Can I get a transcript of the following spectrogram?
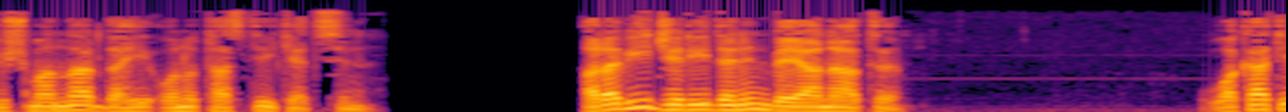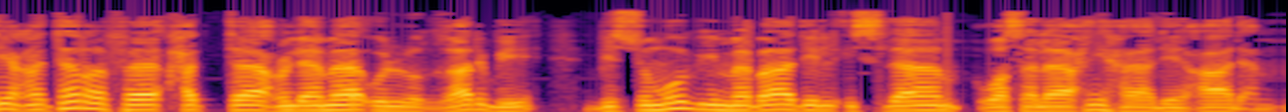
düşmanlar dahi onu tasdik etsin. Arabi ceridenin beyanatı. وقد اعترف حتى علماء الغرب بسمو مبادئ الإسلام وصلاحها للعالم.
